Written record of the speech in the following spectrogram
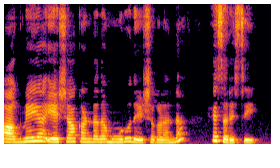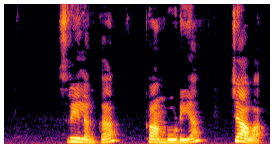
ಆಗ್ನೇಯ ಏಷ್ಯಾ ಖಂಡದ ಮೂರು ದೇಶಗಳನ್ನು ಹೆಸರಿಸಿ. Sri Lanka, Cambodia, Java.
